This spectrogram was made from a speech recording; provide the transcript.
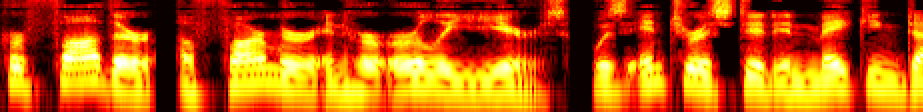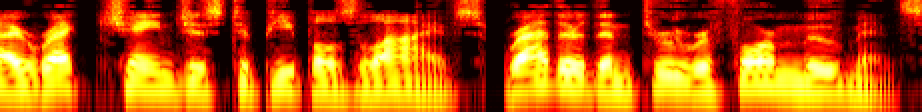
Her father, a farmer in her early years, was interested in making direct changes to people's lives, rather than through reform movements,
